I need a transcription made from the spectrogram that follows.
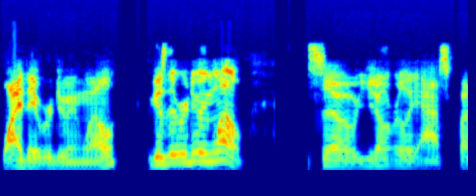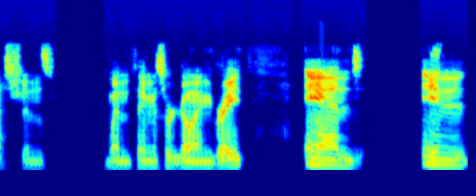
why they were doing well because they were doing well. So you don't really ask questions when things are going great. And in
